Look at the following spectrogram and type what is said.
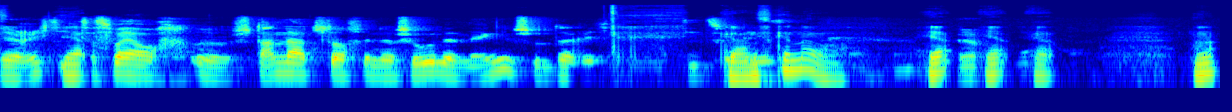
Ja, richtig. Ja. Das war ja auch äh, Standardstoff in der Schule im Englischunterricht. Ganz lesen. genau. Ja, ja, ja. ja. Ne?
